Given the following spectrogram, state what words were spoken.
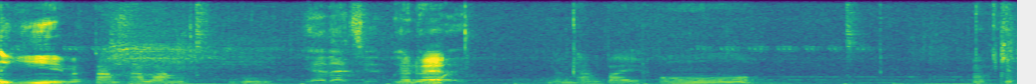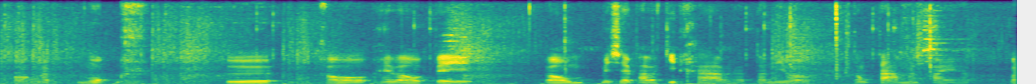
นี่มาตามหารังโอ้โห Yeah, that's it. None Lead of the that. way. นำทางไปอ๋อ เก็บของครับงก คือเขาให้เราไปเราไม่ใช่ภารกิจฆ่ามันครับ ตอนนี้เราต้องตามมันไปครับไป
